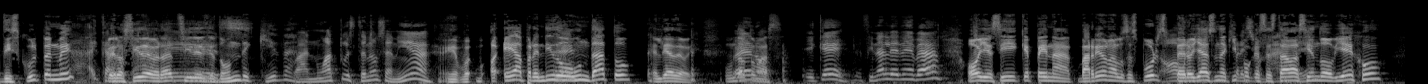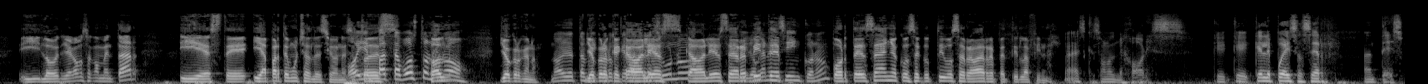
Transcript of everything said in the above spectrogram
Discúlpenme, pero sí, de verdad, sí, ¿desde dónde queda? Vanuatu está en Oceanía. Eh, He aprendido un dato el día de hoy, un dato más. ¿Y qué? ¿Final de NBA? Oye, sí, qué pena, barrieron a los Spurs, No, pero ya es un equipo que se estaba haciendo viejo y lo llegamos a comentar. Y este y aparte muchas lesiones. Oye, Entonces, ¿empata Boston o no? Yo creo que no. No, yo también creo, creo que, que va Cavaliers, 3-1 Cavaliers se repite. cinco, ¿no? Por tercer año consecutivo se va a repetir la final. Ah, es que son los mejores. ¿Qué, qué, qué le puedes hacer ante eso?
